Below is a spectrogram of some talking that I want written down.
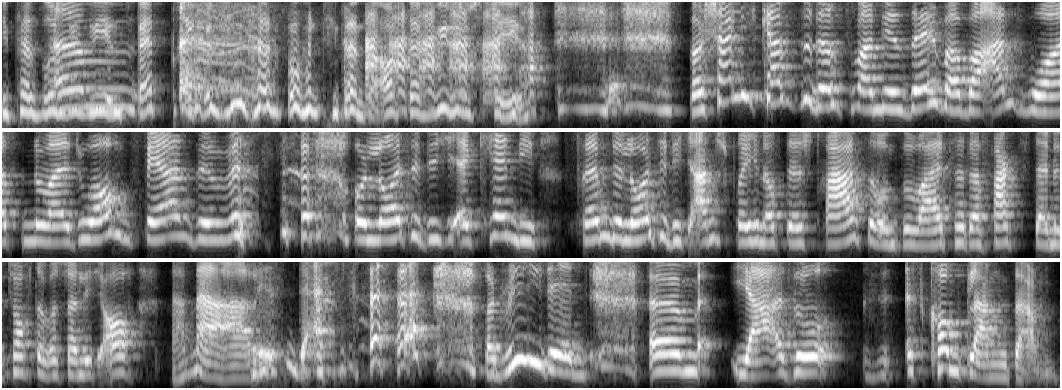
Die Person, die ähm, sie ins Bett bringt und die Person, die dann da auf der Bühne steht. Wahrscheinlich kannst du das von dir selber beantworten, weil du auch im Fernsehen bist und Leute dich erkennen, die fremde Leute dich ansprechen auf der Straße und so weiter. Da fragt sich deine Tochter wahrscheinlich auch, Mama, wer ist denn das? was will die denn? Ähm, ja, also es kommt langsam.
